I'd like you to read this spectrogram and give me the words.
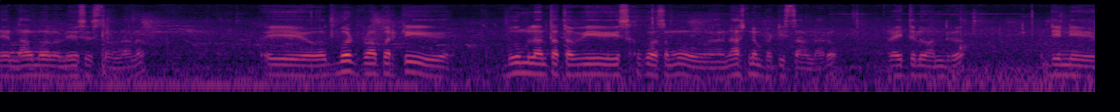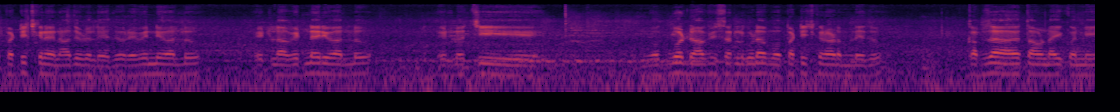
నేను నాగమూలం నివసిస్తున్నాను ఈ వక్బోర్డ్ ప్రాపర్టీ భూములంతా తవ్వి ఇసుక కోసము నాశనం పట్టిస్తూ ఉన్నారు రైతులు అందరూ. దీన్ని పట్టించుకునే నాదుడు లేదు. రెవెన్యూ వాళ్ళు ఇట్లా వెటనరీ వాళ్ళు ఇట్లా వచ్చి వక్బోర్డ్ ఆఫీసర్లు కూడా పట్టించుకునడం లేదు. కబ్జా అవుతూ ఉన్నాయి కొన్ని.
